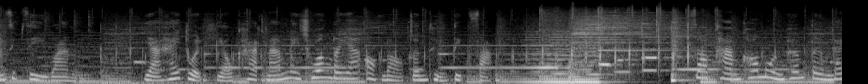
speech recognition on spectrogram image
10-14 วัน อย่าให้ถั่วเขียวขาดน้ำในช่วงระยะออกดอกจนถึงติดฝัก สอบถามข้อมูลเพิ่มเติมได้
